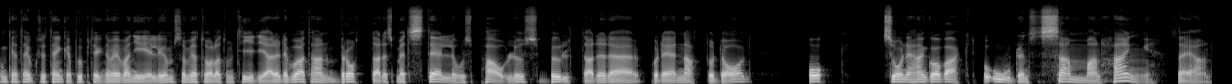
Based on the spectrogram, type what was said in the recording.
man kan också tänka på upptäckten av evangelium som vi har talat om tidigare. Det var att han brottades med ett ställe hos Paulus, bultade där på det natt och dag. Och så när han gav akt på ordens sammanhang, säger han,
